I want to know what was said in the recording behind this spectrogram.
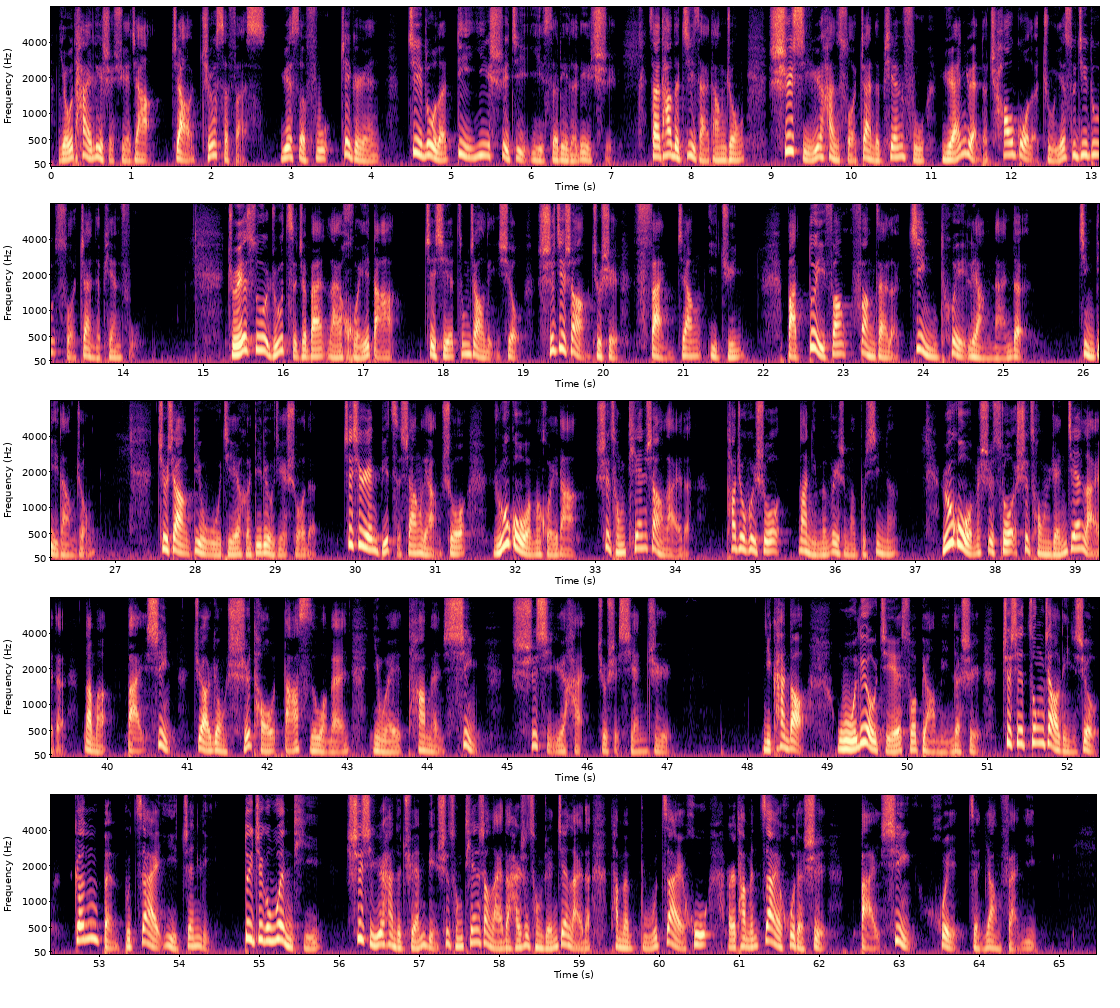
犹太历史学家叫 Josephus 约瑟夫，这个人记录了第一世纪以色列的历史。在他的记载当中，施洗约翰所占的篇幅远远的超过了主耶稣基督所占的篇幅。主耶稣如此这般来回答这些宗教领袖，实际上就是反将一军，把对方放在了进退两难的境地当中。就像第五节和第六节说的，这些人彼此商量说：“如果我们回答是从天上来的，他就会说：那你们为什么不信呢？”如果我们是说是从人间来的，那么百姓就要用石头打死我们，因为他们信施洗约翰就是先知。你看到五六节所表明的是，这些宗教领袖根本不在意真理，对这个问题施洗约翰的权柄是从天上来的还是从人间来的，他们不在乎，而他们在乎的是百姓会怎样反应。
